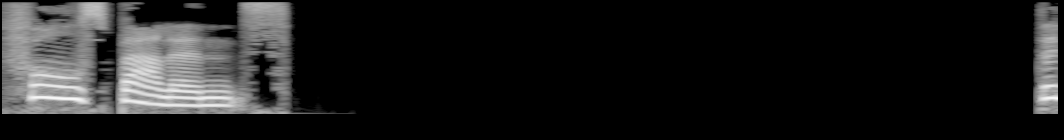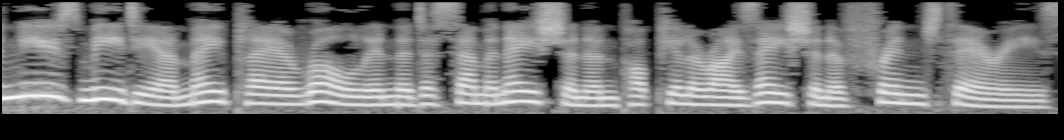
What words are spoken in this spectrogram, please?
False balance. The news media may play a role in the dissemination and popularization of fringe theories.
